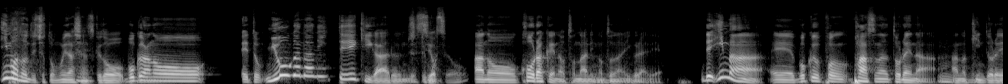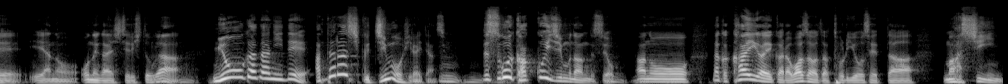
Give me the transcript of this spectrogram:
今のでちょっと思い出したんですけど、僕あの、えっと、明ヶ谷って駅があるんですよ。すよ。あの、後楽園の隣の隣ぐらいで。で、今、えー僕、ポパーソナルトレーナー、うんあの、筋トレ、えーあの、お願いしてる人が、明ヶ谷で新しくジムを開いたんですよ。で、すごいかっこいいジムなんですよ。うんあのーなんか海外からわざわざ取り寄せたマシーン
